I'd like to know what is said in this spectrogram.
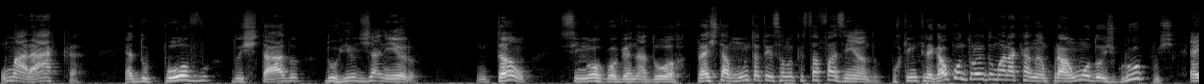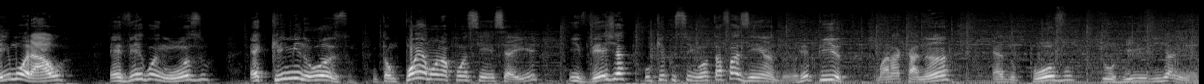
O Maraca é do povo do estado do Rio de Janeiro. Então, senhor governador, presta muita atenção no que está fazendo, porque entregar o controle do Maracanã para um ou dois grupos é imoral, é vergonhoso é criminoso. Então põe a mão na consciência aí e veja o que, que o senhor está fazendo. Eu repito, Maracanã é do povo do Rio de Janeiro.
